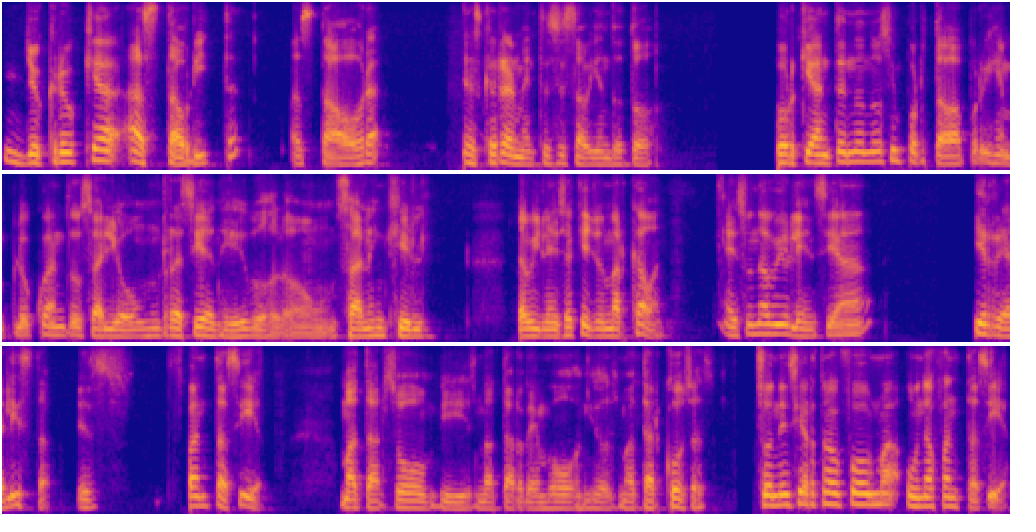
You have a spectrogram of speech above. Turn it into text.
yo creo que hasta ahorita, hasta ahora, es que realmente se está viendo todo. Porque antes no nos importaba, por ejemplo, cuando salió un Resident Evil o un Silent Hill, la violencia que ellos marcaban. Es una violencia irrealista, es, fantasía. Matar zombies, matar demonios, matar cosas. Son en cierta forma una fantasía.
